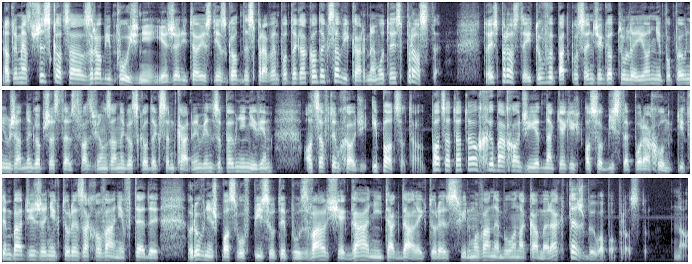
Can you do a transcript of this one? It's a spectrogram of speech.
Natomiast wszystko, co zrobi później, jeżeli to jest niezgodne z prawem, podlega kodeksowi karnemu, to jest proste. To jest proste. I tu w wypadku sędziego Tulejon nie popełnił żadnego przestępstwa związanego z kodeksem karnym, więc zupełnie nie wiem, o co w tym chodzi. I po co to? Po co to? To chyba chodzi jednak jakieś osobiste porachunki. Tym bardziej, że niektóre zachowanie wtedy również posłów PiSu typu zwal się, gani i tak dalej, które sfilmowane było na kamerach, też było po prostu. No.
